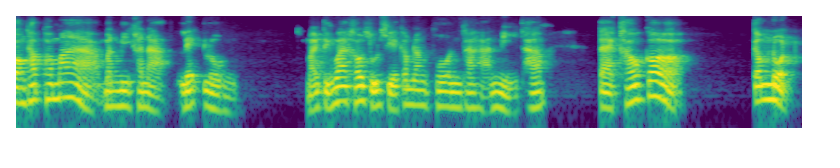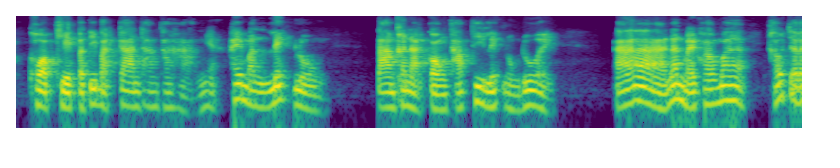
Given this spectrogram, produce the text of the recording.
กองทัพพม่ามันมีขนาดเล็กลง หมายถึงว่าเขาสูญเสียกำลังพลทหารหนีทัพแต่เขาก็กำหนด ขอบเขตปฏิบัติการทางทหารเนี่ยให้มันเล็กลงตามขนาดกองทัพที่เล็กลงด้วย อ่า นั่นหมายความว่าเขาจะ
